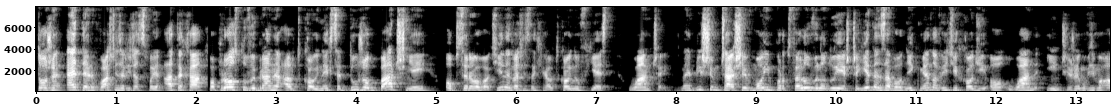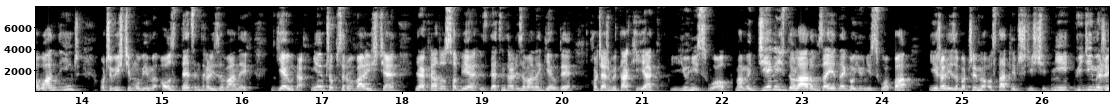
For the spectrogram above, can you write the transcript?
to, że Ether właśnie zalicza swoje ATH, po prostu wybrane altcoiny chce dużo baczniej obserwować. Jeden właśnie z takich altcoinów jest OneChain. W najbliższym czasie w moim portfelu wyląduje jeszcze jeden zawodnik, mianowicie chodzi o OneInch. Jeżeli mówimy o OneInch, oczywiście mówimy o zdecentralizowanych giełdach. Nie wiem, czy obserwowaliście, jak radzą sobie zdecentralizowane giełdy, chociażby taki jak Uniswap. Mamy 9 dolarów za jednego Uniswapa. Jeżeli zobaczymy ostatnie 30 dni, widzimy, że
